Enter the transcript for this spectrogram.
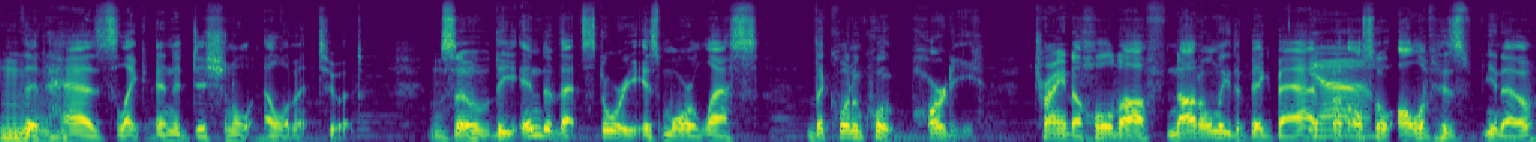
that Mm. has like an additional element to it. Mhm. So the end of that story is more or less the quote unquote party trying to hold off not only the big bad, but also all of his, you know,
